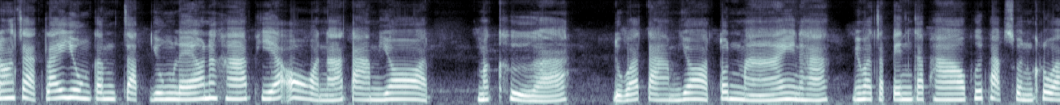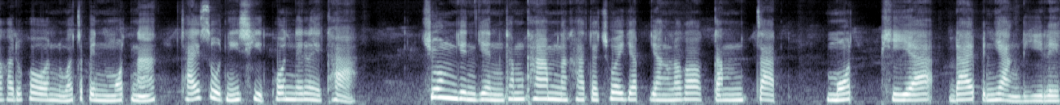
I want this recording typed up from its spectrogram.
นอกจากไล่ยุงกำจัดยุงแล้วนะคะ เพี้ยอ่อนนะตามยอด มะเขือ หรือว่าตามยอดต้นไม้นะคะ ไม่ว่าจะเป็นกะเพราพืชผักสวนครัวค่ะทุกคนหรือว่าจะเป็นมดนะ ใช้สูตรนี้ฉีดพ่นได้เลยค่ะ ช่วงเย็นๆค่ำๆนะคะ จะช่วยยับยั้งแล้วก็กำจัดมด เพี้ยได้เป็นอย่างดีเลย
